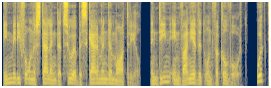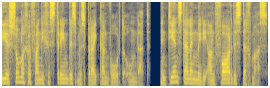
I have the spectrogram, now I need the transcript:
En met die veronderstelling dat so 'n beskermende maatreel, indien en wanneer dit ontwikkel word, ook deur sommige van die gestremdes misbruik kan word omdat In teenstelling met die aanvaarde stigmas,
